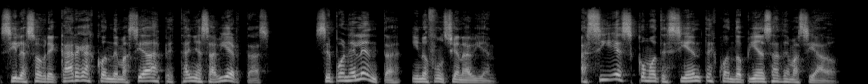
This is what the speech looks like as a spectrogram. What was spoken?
Si la sobrecargas con demasiadas pestañas abiertas, se pone lenta y no funciona bien. Así es como te sientes cuando piensas demasiado.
